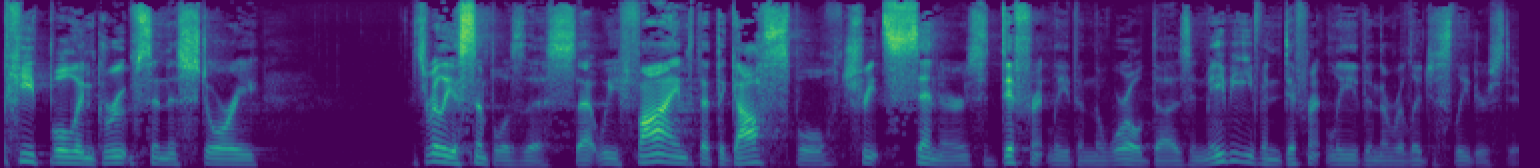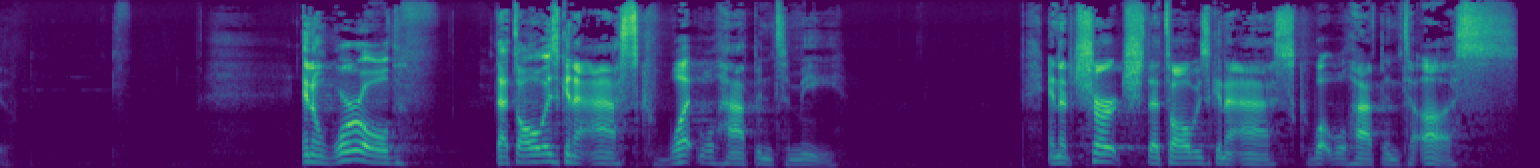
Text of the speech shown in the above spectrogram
people and groups in this story, it's really as simple as this that we find that the gospel treats sinners differently than the world does, and maybe even differently than the religious leaders do. In a world that's always going to ask, What will happen to me? In a church that's always going to ask, What will happen to us?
